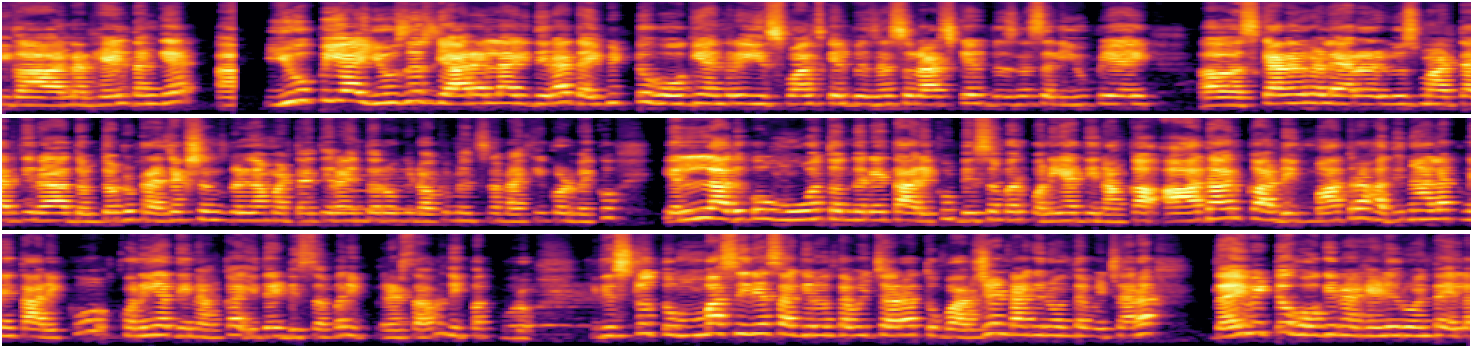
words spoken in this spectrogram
ಈಗ ನಾನು ಹೇಳ್ದಂಗೆ ಯು ಪಿ ಐ ಯೂಸರ್ಸ್ ಯಾರೆಲ್ಲ ಇದ್ದೀರಾ, ದಯವಿಟ್ಟು ಹೋಗಿ ಅಂದ್ರೆ ಈ small scale business large scale business ಅಲ್ಲಿ ಯು ಪಿ ಐ ಸ್ಕ್ಯಾನರ್ಗಳು ಯಾರು ಯೂಸ್ ಮಾಡ್ತಾ ಇರ್ತೀರಾ, ದೊಡ್ಡ ದೊಡ್ಡ ಟ್ರಾನ್ಸಾಕ್ಷನ್ಸ್ ಗಳನ್ನ ಮಾಡ್ತಾ ಇರ್ತೀರಾ ಇಂಥವ್ರಿಗೆ ಹೋಗಿ ಡಾಕ್ಯುಮೆಂಟ್ಸ್ನ ಬ್ಯಾಂಕಿಗೆ ಕೊಡ್ಬೇಕು. ಎಲ್ಲದಕ್ಕೂ ಮೂವತ್ತೊಂದನೇ ತಾರೀಕು ಡಿಸೆಂಬರ್ ಕೊನೆಯ ದಿನಾಂಕ. ಆಧಾರ್ ಕಾರ್ಡಿಗೆ ಮಾತ್ರ ಹದಿನಾಲ್ಕನೇ ತಾರೀಕು ಕೊನೆಯ ದಿನಾಂಕ, ಇದೆ ಡಿಸೆಂಬರ್ ಎರಡ್ ಸಾವಿರದ ಇಪ್ಪತ್ತ್ ಮೂರು ಇದಿಷ್ಟು ತುಂಬಾ ಸೀರಿಯಸ್ ಆಗಿರುವಂತ ವಿಚಾರ, ತುಂಬಾ ಅರ್ಜೆಂಟ್ ಆಗಿರುವಂತ ವಿಚಾರ. ದಯವಿಟ್ಟು ಹೋಗಿ ನಾನು ಹೇಳಿರುವಂತ ಎಲ್ಲ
